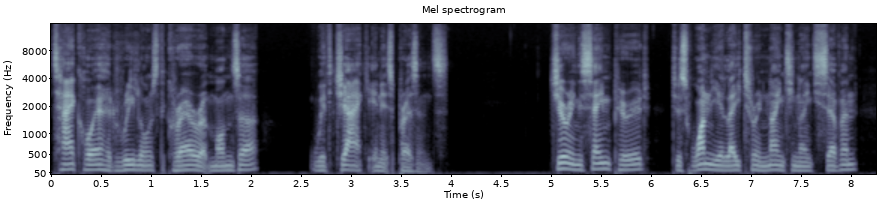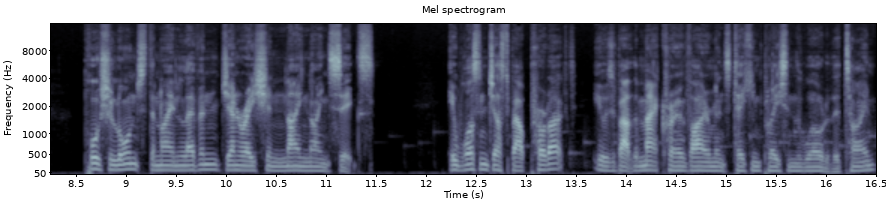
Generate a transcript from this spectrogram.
Tag Heuer had relaunched the Carrera at Monza with Jack in its presence. During the same period, just one year later in 1997, Porsche launched the 911 Generation 996. It wasn't just about product, it was about the macro environments taking place in the world at the time,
